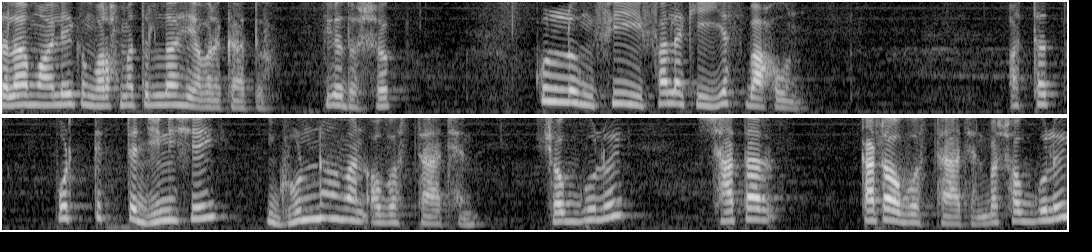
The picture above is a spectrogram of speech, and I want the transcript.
আসসালামু আলাইকুম রহমতুল্লাহি আবরকাত প্রিয় দর্শক কুল্লুং ফি ফালাকি ইয়াসবাহুন। অর্থাৎ প্রত্যেকটা জিনিসেই ঘূর্ণায়মান অবস্থা আছেন। সবগুলোই সাঁতার কাটা অবস্থা আছেন বা সবগুলোই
